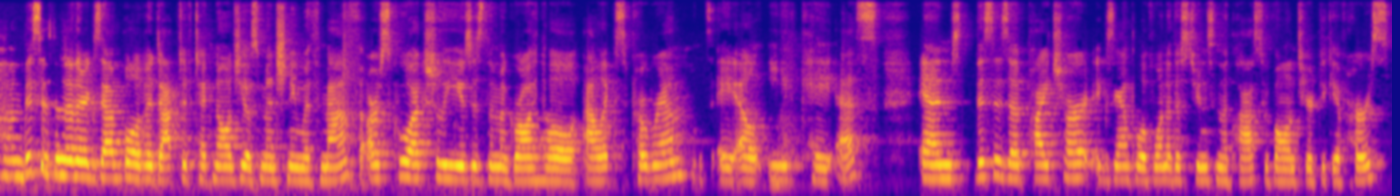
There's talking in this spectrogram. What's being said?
Um, this is another example of adaptive technology I was mentioning with math. Our school actually uses the McGraw-Hill ALEKS program. It's A-L-E-K-S. And this is a pie chart example of one of the students in the class who volunteered to give hers.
